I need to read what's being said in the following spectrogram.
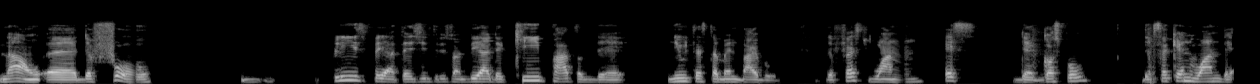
Now, uh, the four, please pay attention to this one. They are the key part of the New Testament Bible. The first one is the gospel. The second one, the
